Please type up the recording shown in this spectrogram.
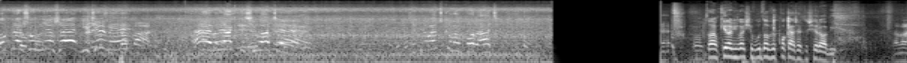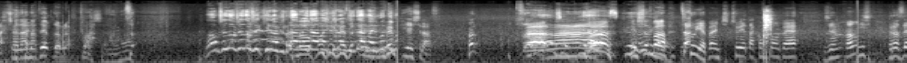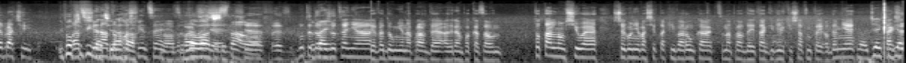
Dobra żołnierze, jedziemy! E, no jak ty siłacze? Może piłeczkę mam podać? No, to nam kierownik właśnie budowy pokaże jak to się robi. Dawaj. Siada na tym, dobra. Dobrze, dobrze, dobrze, kierownik, dawaj, No, dawaj, kierownik, dawaj, motyw... Jeszcze raz. Jeszcze dwa. Czuję, powiem ci, czuję taką pompę, że mam iść rozebrać się. I Patrzcie na to aha. poświęcenie, No, co zobaczcie, zobaczcie. się stało. się, to jest buty do Tutaj- wyrzucenia. Według mnie naprawdę Adrian pokazał totalną siłę, szczególnie właśnie w takich warunkach, co naprawdę tak wielki szacun tutaj ode mnie. No, dzięki. Także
